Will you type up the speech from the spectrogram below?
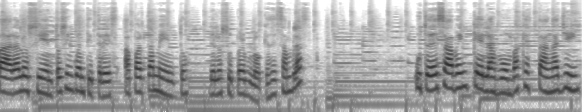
para los 153 apartamentos de los superbloques de San Blas. Ustedes saben que las bombas que están allí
